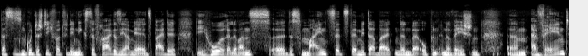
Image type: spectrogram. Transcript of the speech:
Das ist ein gutes Stichwort für die nächste Frage. Sie haben ja jetzt beide die hohe Relevanz äh, des Mindsets der Mitarbeitenden bei Open Innovation ähm, erwähnt.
